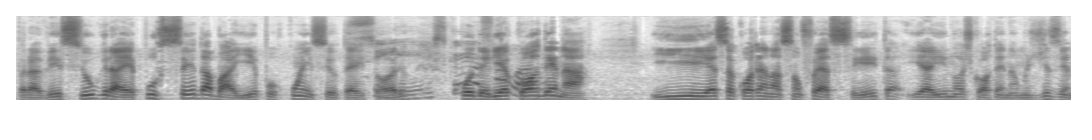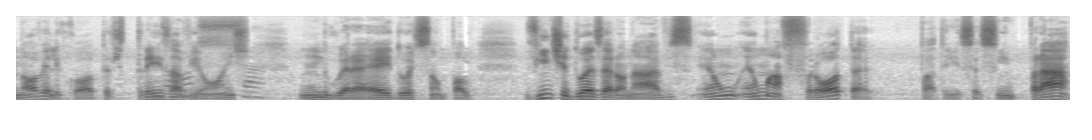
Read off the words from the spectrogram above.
para ver se o GRAE, por ser da Bahia, por conhecer o território, Sim, poderia falar, né? coordenar. Né? E essa coordenação foi aceita e aí nós coordenamos 19 helicópteros, três Nossa. aviões, um do GRAE e dois de São Paulo, 22 aeronaves. É, um, é uma frota, Patrícia, assim, para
